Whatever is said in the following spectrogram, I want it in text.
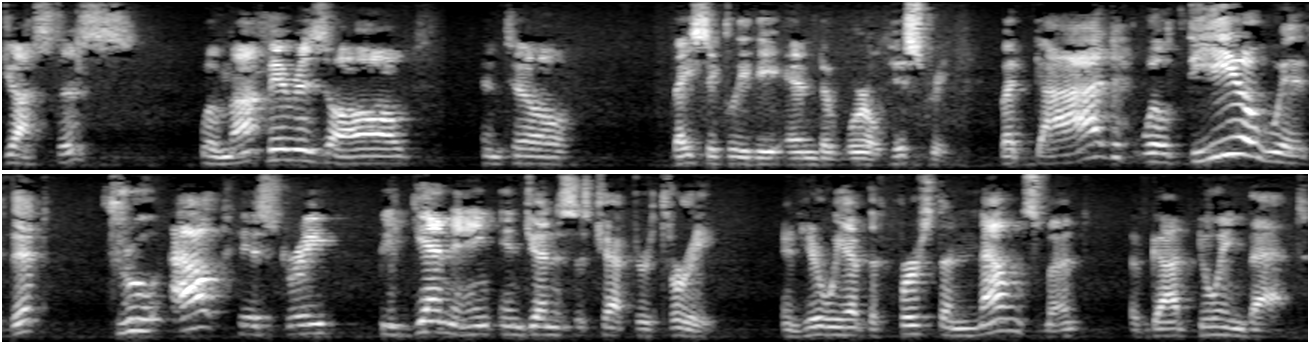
justice, will not be resolved until basically the end of world history. But God will deal with it throughout history, beginning in Genesis chapter 3. And here we have the first announcement of God doing that.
